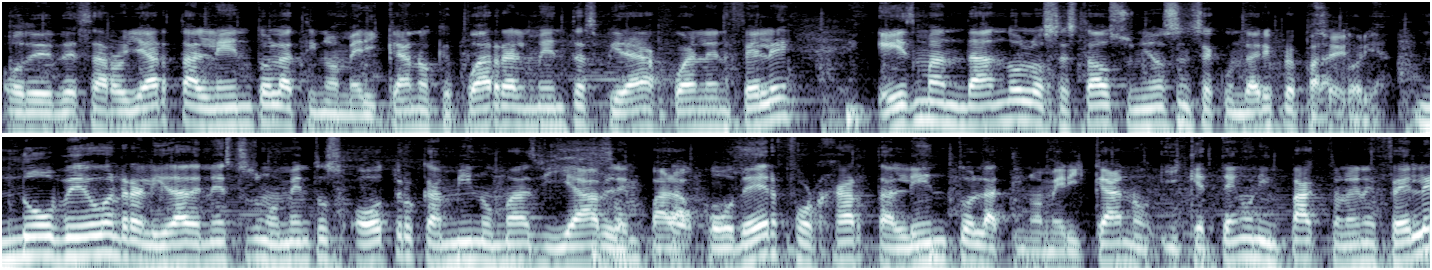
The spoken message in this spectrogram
o de desarrollar talento latinoamericano que pueda realmente aspirar a jugar en la NFL es mandando a los Estados Unidos en secundaria y preparatoria. No veo en realidad en estos momentos otro camino más viable para poder forjar talento latinoamericano y que tenga un impacto en la NFL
